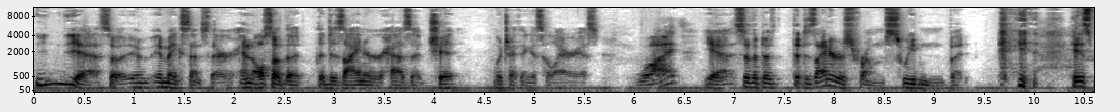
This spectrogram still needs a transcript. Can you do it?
yeah, so it, it makes sense there. And also the the designer has a chit, which I think is hilarious. What? Yeah, so the de- the designer is from Sweden, but his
